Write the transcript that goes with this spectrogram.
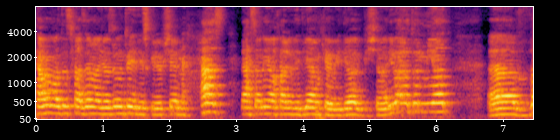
تمام آدرس فضای مجازی توی description هست. ده ثانیه آخر ویدیو هم که ویدیو پیشنهادی براتون میاد. و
